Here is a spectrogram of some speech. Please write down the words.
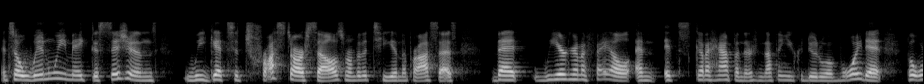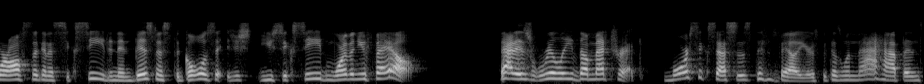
And so when we make decisions, we get to trust ourselves, remember the T in the process, that we are going to fail and it's going to happen. There's nothing you can do to avoid it, but we're also going to succeed. And in business, the goal is that you succeed more than you fail. That is really the metric. More successes than failures, because when that happens,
